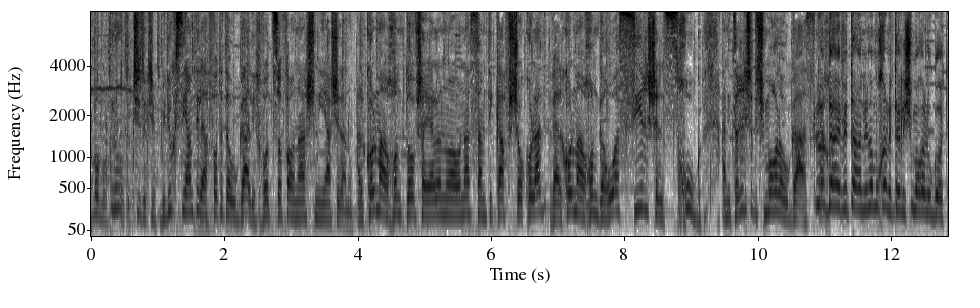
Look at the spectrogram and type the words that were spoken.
בוא בוא בוא, תקשיב תקשיב. בדיוק סיימתי לאפות את העוגה לכבוד סוף העונה השנייה שלנו. על כל מערכון טוב שהיה לנו העונה שמתי כף שוקולד, ועל כל מערכון גרוע סיר של סחוג. אני צריך שתשמור על העוגה, אז לא. די, אביתר, אני לא מוכן יותר לשמור על עוגות.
